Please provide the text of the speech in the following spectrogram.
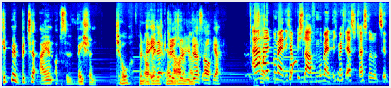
Gib mir bitte einen Observation. Ich auch. Bin auch Äh, ja, wenn der- ich keine Entschuldigung, Ahnung du hast auch, ja. Ah, halt, Moment, ich habe geschlafen. Moment, ich möchte erst Stress reduzieren.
